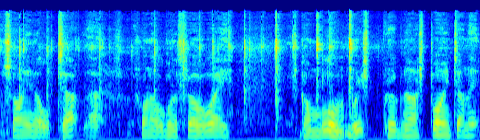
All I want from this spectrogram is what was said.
It's only an old tap that. It's one I was going to throw away. It's gone blunt but it's got a nice point on it.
